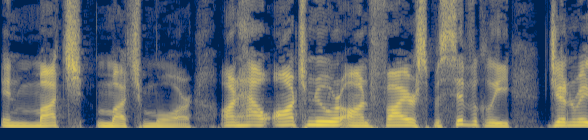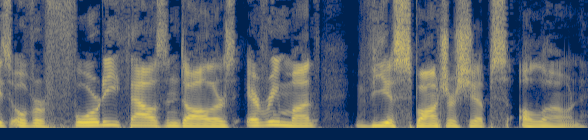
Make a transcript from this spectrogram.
and much, much more. On how Entrepreneur on Fire specifically generates over $40,000 every month via sponsorships alone.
